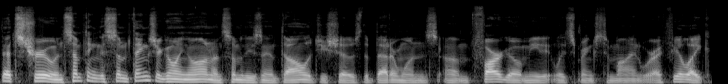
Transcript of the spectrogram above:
That's true. And something some things are going on on some of these anthology shows, the better ones. Um, Fargo immediately springs to mind where I feel like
